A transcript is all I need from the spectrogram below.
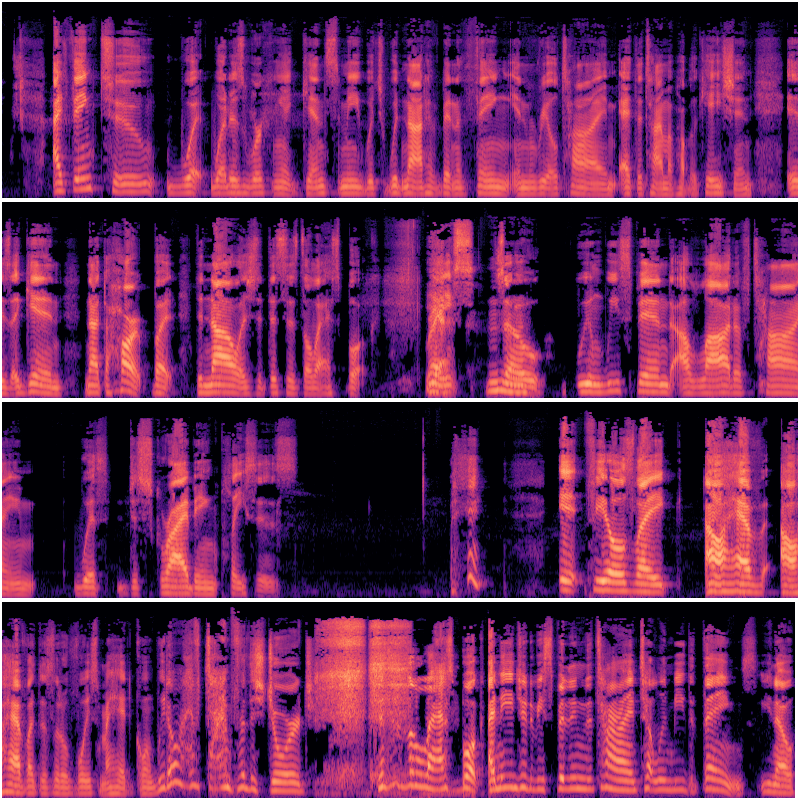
I think too what what is working against me, which would not have been a thing in real time at the time of publication, is again not the heart, but the knowledge that this is the last book. Right. yes Mhm. So when we spend a lot of time with describing places, it feels like I'll have I'll have like this little voice in my head going, "We don't have time for this, George. This is the last book. I need you to be spending the time telling me the things, you know,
